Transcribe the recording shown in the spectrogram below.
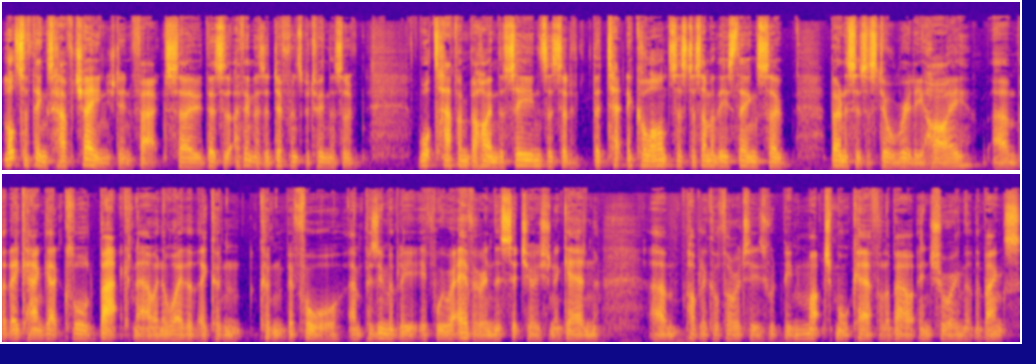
Lots of things have changed, in fact. So there's, I think there's a difference between the sort of what's happened behind the scenes, the sort of the technical answers to some of these things. So bonuses are still really high, um, but they can get clawed back now in a way that they couldn't couldn't before. And presumably, if we were ever in this situation again, um, public authorities would be much more careful about ensuring that the banks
